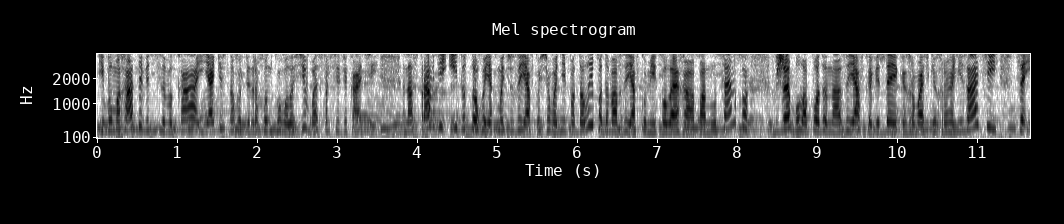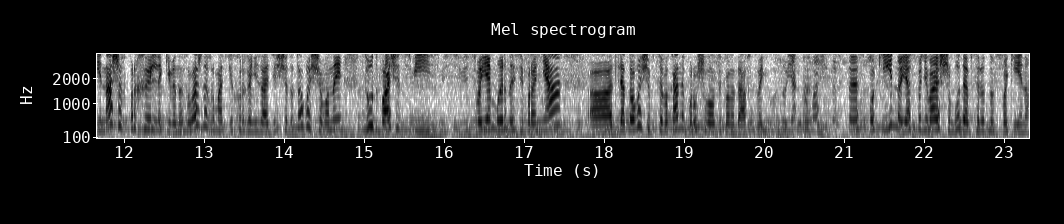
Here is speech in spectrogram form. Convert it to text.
і вимагати від ЦВК якісного підрахунку голосів без фальсифікацій. Насправді, і до того як ми цю заявку сьогодні подали, подавав заявку мій колега пан Луценко. Вже була подана заявка від деяких громадських організацій. Це і наших прихильників, і незалежних громадських організацій щодо того, що вони тут бачать свій- своє мирне зібрання е, для того, щоб ЦВК не порушувало законодавство. Ну як ви бачите, все спокійно. Я сподіваюся, що буде абсолютно спокійно.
